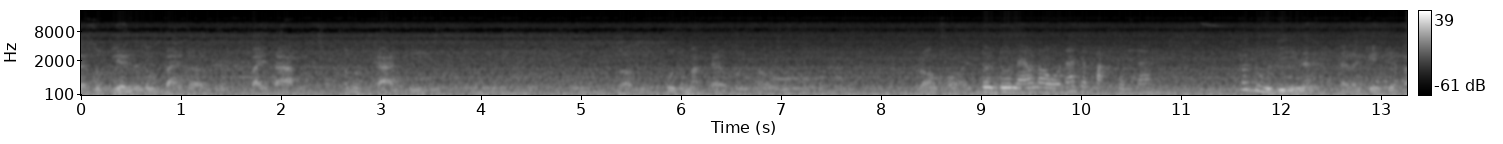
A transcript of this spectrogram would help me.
แต่สุกร์เย็นจะต้องไปก็ไปตามกำหนดการที่ผู้สมัครแต่ละคนเขาร้องขอให้ไปดูดูแล้วเราน่าจะปักผมได้ ก็ดูดีนะ แต่ละเขตที่ไป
